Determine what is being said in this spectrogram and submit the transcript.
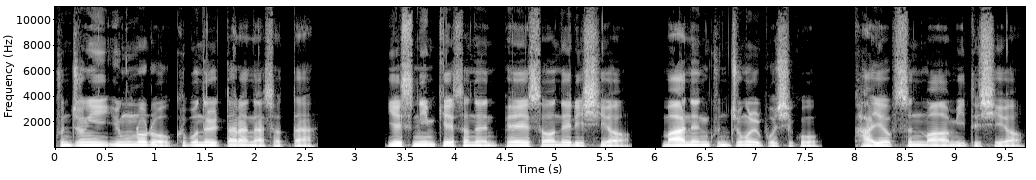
군중이 육로로 그분을 따라 나섰다. 예수님께서는 배에서 내리시어 많은 군중을 보시고 가엾은 마음이 드시어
